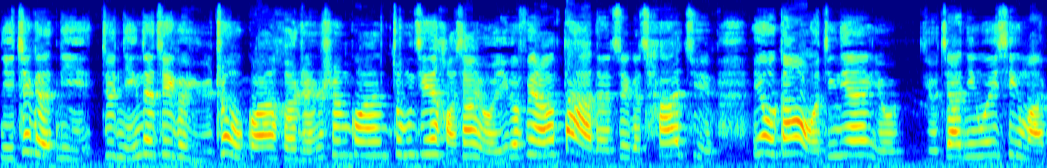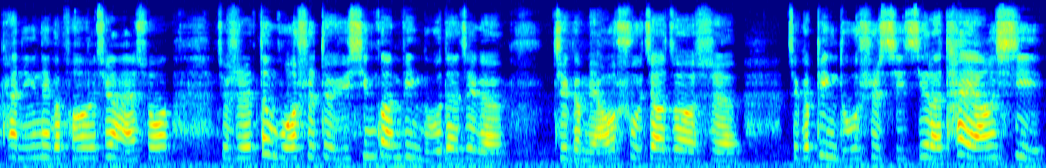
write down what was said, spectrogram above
你这个你就您的这个宇宙观和人生观中间好像有一个非常大的这个差距。因为刚刚我今天有有加您微信嘛，看您那个朋友圈还说，就是邓博士对于新冠病毒的这个这个描述叫做是。这个病毒是袭击了太阳系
